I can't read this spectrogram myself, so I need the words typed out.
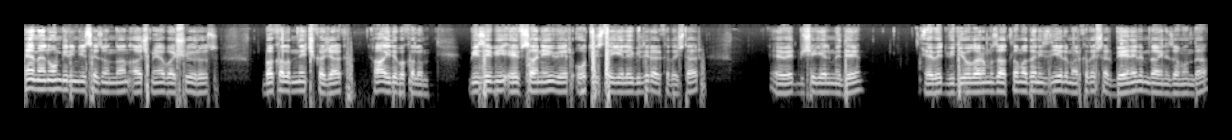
Hemen 11. sezondan açmaya başlıyoruz. Bakalım ne çıkacak. Haydi bakalım. Bize bir efsanevi ver. Otis'te gelebilir arkadaşlar. Evet bir şey gelmedi. Evet videolarımızı atlamadan izleyelim arkadaşlar. Beğenelim de aynı zamanda.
